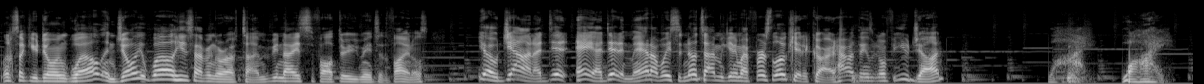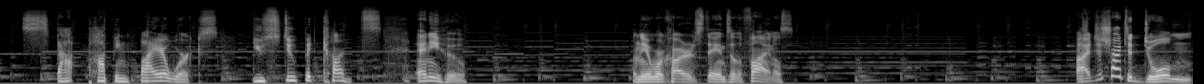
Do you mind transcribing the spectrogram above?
Looks like you're doing well. Enjoy? Well, he's having a rough time. It'd be nice if all three of you made to the finals. Yo, John, I did. Hey, I did it, man. I wasted no time in getting my first locator card. How are things going for you, John? Why? Why? Stop popping fireworks, you stupid cunts. Anywho, I need to work harder to stay until the finals. I just tried to duel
